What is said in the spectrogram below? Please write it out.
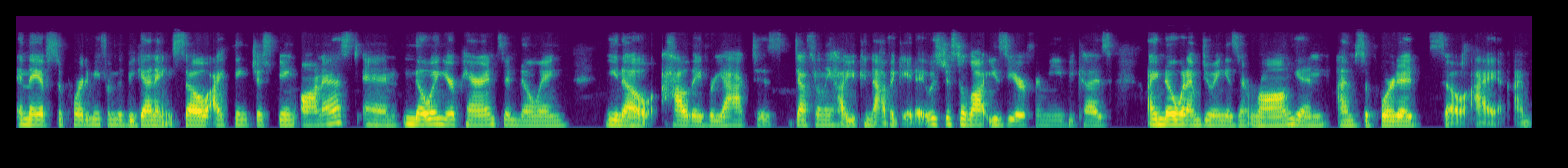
and they have supported me from the beginning. So I think just being honest and knowing your parents and knowing you know how they'd react is definitely how you can navigate it. It was just a lot easier for me because I know what I'm doing isn't wrong and I'm supported. So I I'm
